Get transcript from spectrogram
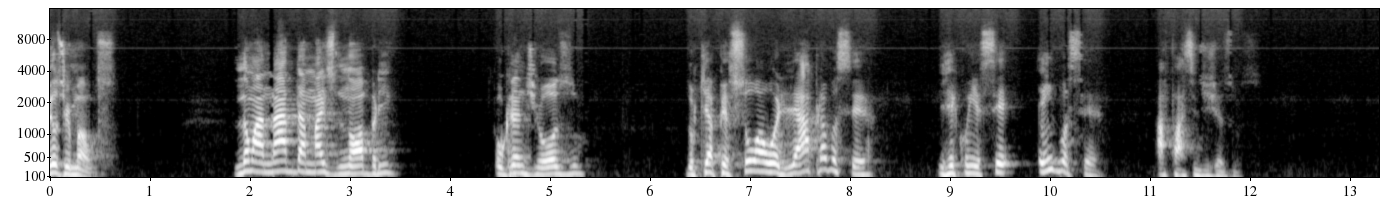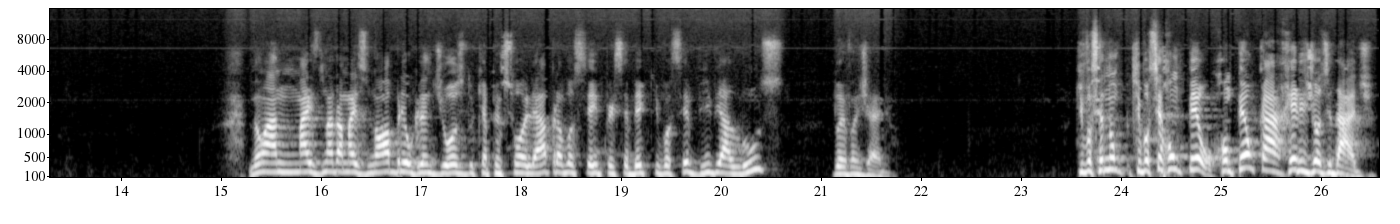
Meus irmãos, não há nada mais nobre ou grandioso do que a pessoa olhar para você e reconhecer em você a face de Jesus. Não há mais nada mais nobre ou grandioso do que a pessoa olhar para você e perceber que você vive à luz do evangelho. Que você não que você rompeu, rompeu com a religiosidade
